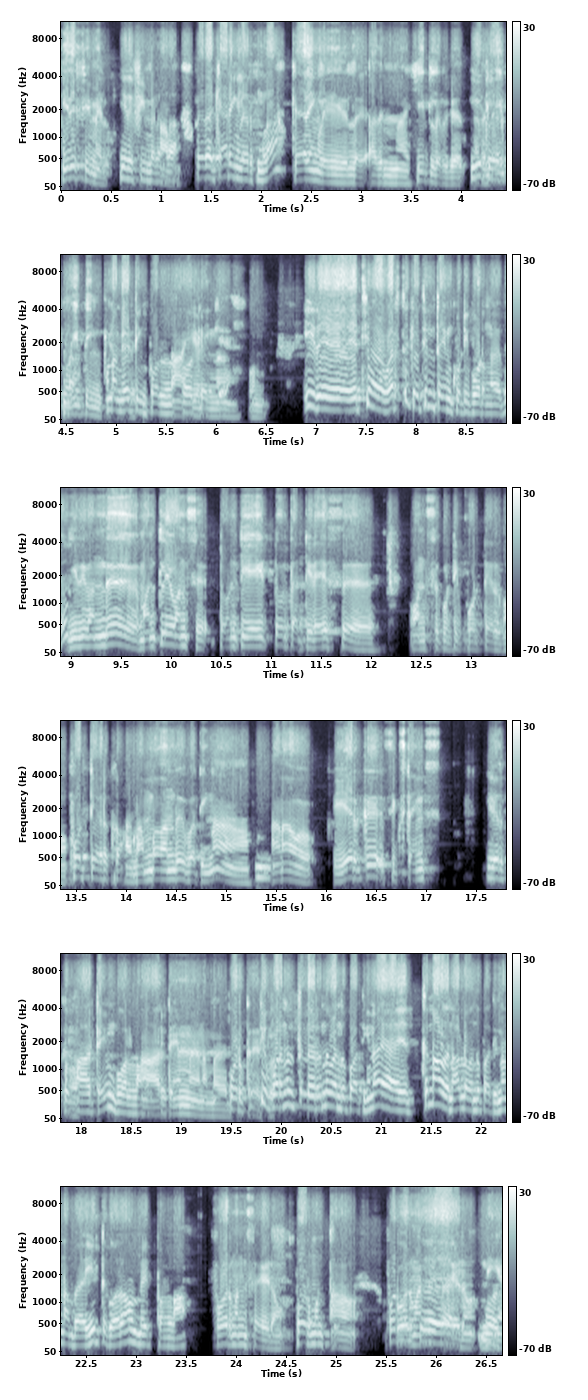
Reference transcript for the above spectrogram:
இது ஃபீமேல் இது ஃபீமேலுங்களா ஏதாவது கேரிங்ல இருக்குங்களா? கேரிங்ல இல்ல. அது ஹீட்ல இருக்கு வீட்ல மீட்டிங் மீட்டிங் போடலாம். ஓகே இது எத்தனை வருஷத்துக்கு எத்தனை டைம் குட்டி போடுங்க இது? இது வந்து monthly once twenty eight to thirty days once குட்டி போட்டே இருக்கும். போட்டே இருக்கும். நம்ம வந்து பாத்தீங்கன்னா ஆனா இயருக்கு சிக்ஸ் டைம்ஸ் இருக்கு ஆறு டைம் போடலாம். ஆறு டைம் நம்ம ஒரு குட்டி பிறந்ததுல இருந்து வந்து பாத்தீங்கன்னா எத்தனாவது நாள் வந்து பாத்தீங்கன்னா நம்ம வீட்டுக்கு வரோம் மீட் பண்ணலாம். ஃபோர் மந்த்ஸ் ஆயிடும். ஃபோர் மந்த் ஃபோர் மந்த்ஸ் ஆயிடும். நீங்க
